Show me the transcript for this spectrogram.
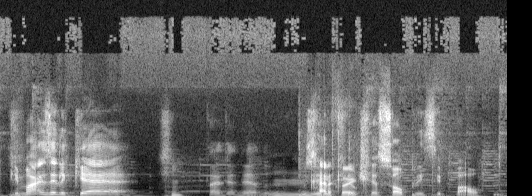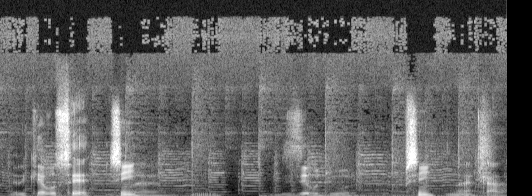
O que mais ele quer? Tá entendendo? Hum, cara, que quer só o principal. Ele quer você, Sim, bezerro de ouro, sim. né, cara?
